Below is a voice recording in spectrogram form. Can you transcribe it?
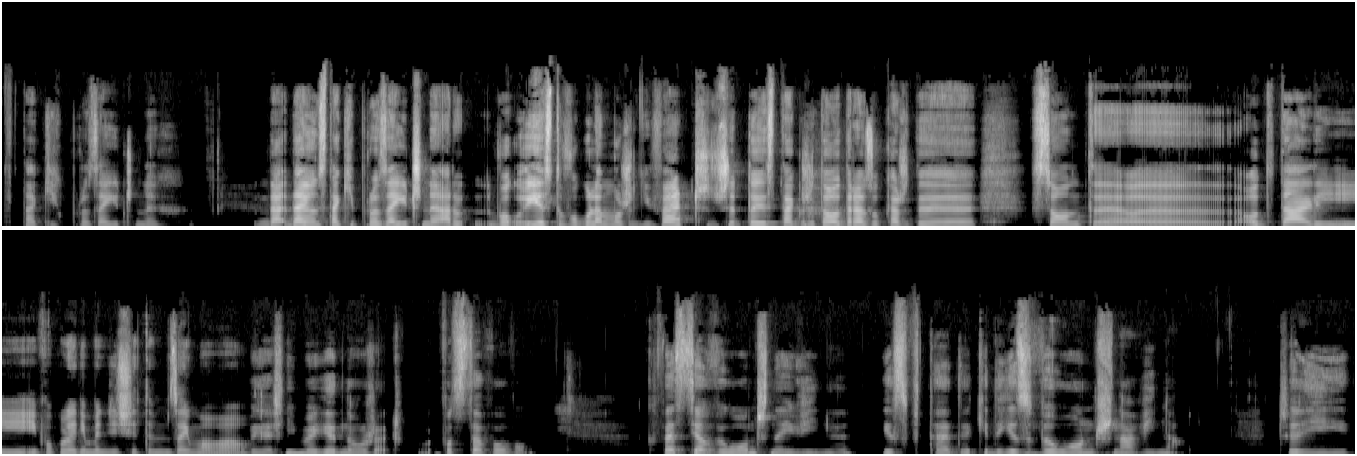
w takich prozaicznych da, dając taki prozaiczny, jest to w ogóle możliwe? Czy, czy to jest tak, że to od razu każdy sąd e, oddali i, i w ogóle nie będzie się tym zajmował? Wyjaśnijmy jedną rzecz podstawową. Kwestia wyłącznej winy jest wtedy, kiedy jest wyłączna wina. Czyli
